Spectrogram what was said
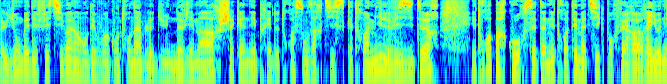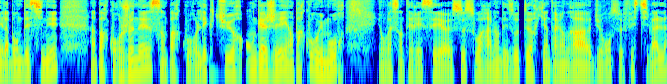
Lyon BD Festival, un rendez-vous incontournable du 9e art. Chaque année, près de 300 artistes, 80 000 visiteurs et trois parcours cette année, trois thématiques pour faire euh, rayonner la bande dessinée. Un parcours jeunesse, un parcours lecture engagée et un parcours humour. Et on va s'intéresser ce soir à l'un des auteurs qui interviendra durant ce festival.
